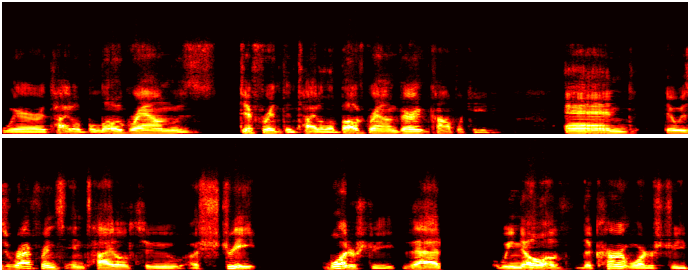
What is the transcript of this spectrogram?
where title below ground was different than title above ground. Very complicated, and there was reference in title to a street, Water Street, that we know of the current Water Street,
